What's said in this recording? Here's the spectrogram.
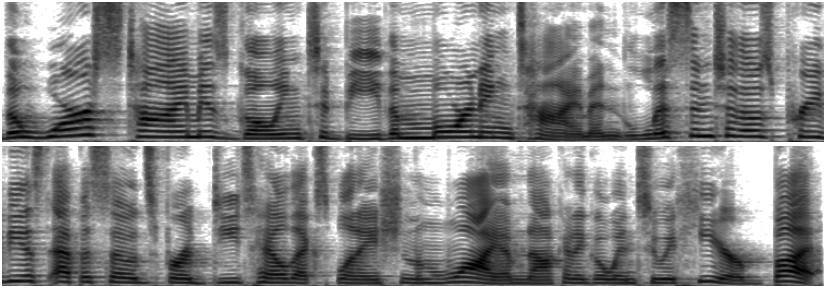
The worst time is going to be the morning time. And listen to those previous episodes for a detailed explanation on why. I'm not going to go into it here. But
